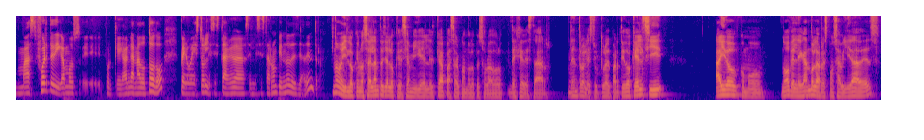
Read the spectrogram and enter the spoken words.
más fuerte, digamos, eh, porque han ganado todo, pero esto les está, se les está rompiendo desde adentro. No, y lo que nos adelanta es ya lo que decía Miguel, es qué va a pasar cuando López Obrador deje de estar dentro de la estructura del partido, que él sí ha ido como, ¿no? Delegando las responsabilidades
